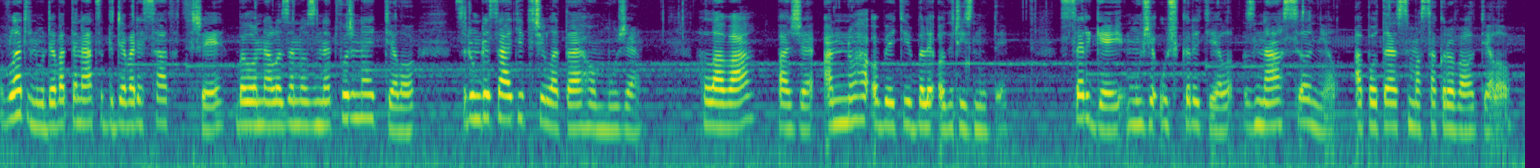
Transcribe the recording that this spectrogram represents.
V lednu 1993 bylo nalezeno znetvořené tělo 73-letého muže. Hlava, paže a noha oběti byly odříznuty. Sergej muže uškrtil, znásilnil a poté smasakroval tělo.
